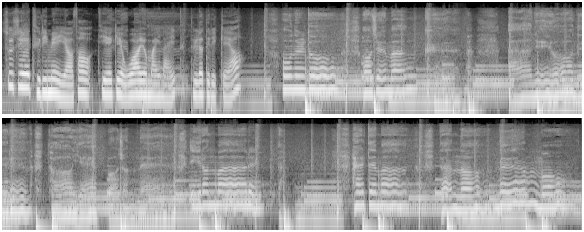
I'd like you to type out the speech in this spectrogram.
수지의 드림에 이어서 디에게 오하요 마이 나이트 들려드릴게요. 오늘도 어제만큼 아니 오늘은 더 예뻐졌네. 이런 말을 할 때마다 너는 못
